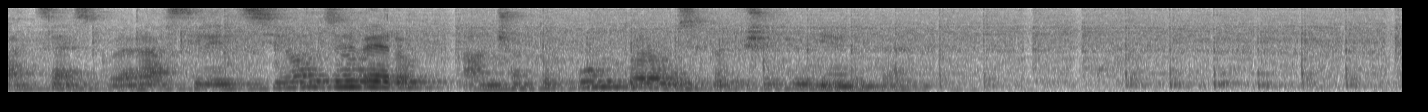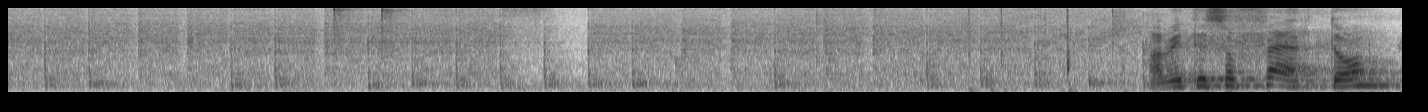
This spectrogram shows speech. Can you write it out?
Pazzesco, era silenzioso. A un certo punto ora non si capisce più niente. Avete sofferto?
